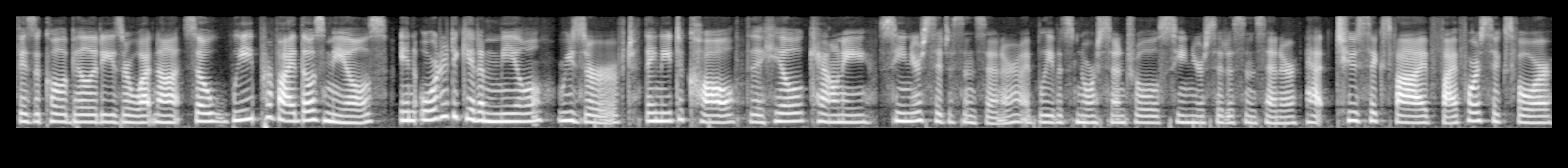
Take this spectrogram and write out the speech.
physical abilities or whatnot. So we provide those meals. In order to get a meal reserved, they need to call the Hill County Senior Citizen Center. I believe it's North Central Senior Citizen Center at 265 5464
